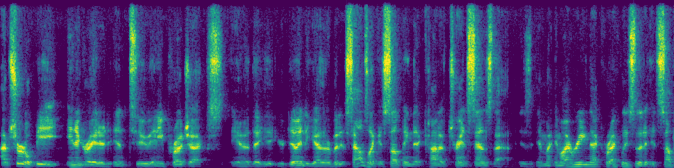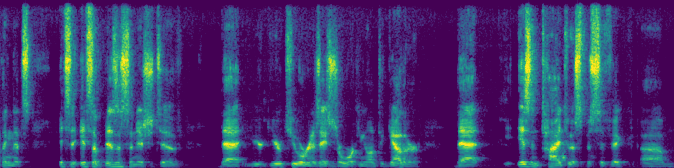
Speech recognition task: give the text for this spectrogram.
I'm sure it'll be integrated into any projects you know that you're doing together. But it sounds like it's something that kind of transcends that. Is am I, am I reading that correctly? So that it's something that's it's a, it's a business initiative that your your two organizations are working on together that isn't tied to a specific um,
